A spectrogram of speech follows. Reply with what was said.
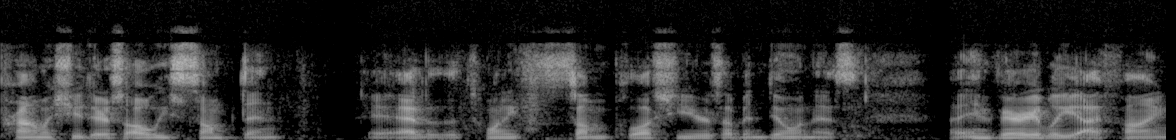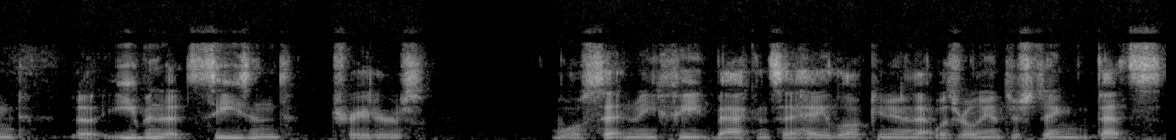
promise you there's always something out of the 20 some plus years I've been doing this, uh, invariably I find uh, even that seasoned traders will send me feedback and say, hey, look, you know, that was really interesting. That's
